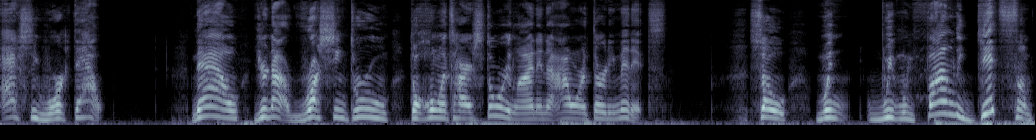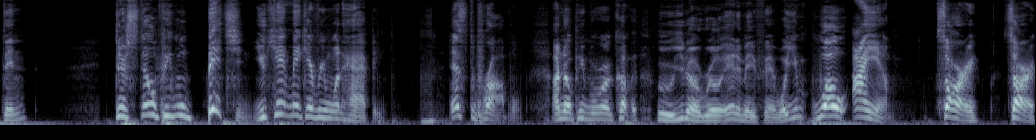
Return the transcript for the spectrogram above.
actually worked out. Now you're not rushing through the whole entire storyline in an hour and 30 minutes. So when we, we finally get something, there's still people bitching. You can't make everyone happy. That's the problem. I know people are gonna come, ooh, you're not a real anime fan. Well, you, well, I am. Sorry. Sorry.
